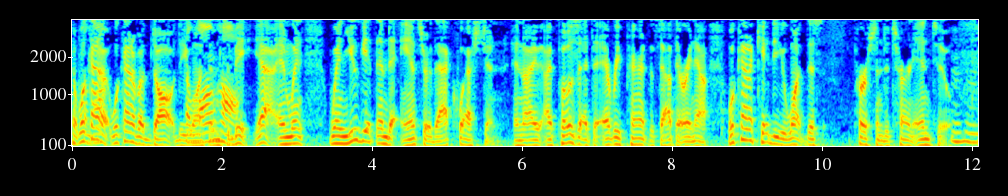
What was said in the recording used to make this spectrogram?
old. What kind of what kind of adult do you the want them haul. to be? Yeah, and when when you get them to answer that question, and I, I pose that to every parent that's out there right now, what kind of kid do you want this person to turn into? Mm-hmm.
